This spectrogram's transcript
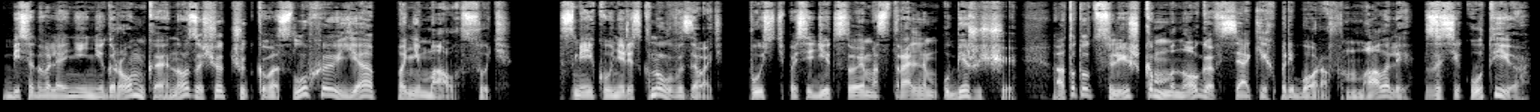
Беседовали они негромко, но за счет чуткого слуха я понимал суть. Змейку не рискнул вызывать. Пусть посидит в своем астральном убежище, а то тут слишком много всяких приборов. Мало ли, засекут ее.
